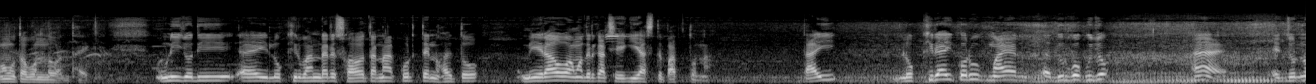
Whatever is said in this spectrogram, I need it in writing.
মমতা বন্দ্যোপাধ্যায়কে। উনি যদি এই লক্ষ্মীর ভাণ্ডারে সহায়তা না করতেন, হয়তো মেয়েরাও আমাদের কাছে এগিয়ে আসতে পারতো না। তাই লক্ষ্মীরাই করুক মায়ের দুর্গা পুজো হ্যাঁ এর জন্য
